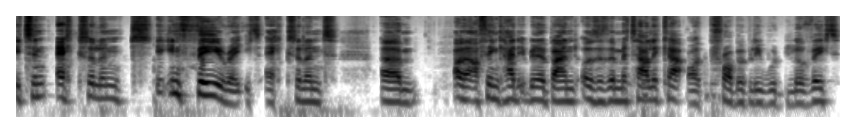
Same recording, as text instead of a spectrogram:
it's an excellent, in theory, it's excellent. Um, I, think had it been a band other than Metallica, I probably would love it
